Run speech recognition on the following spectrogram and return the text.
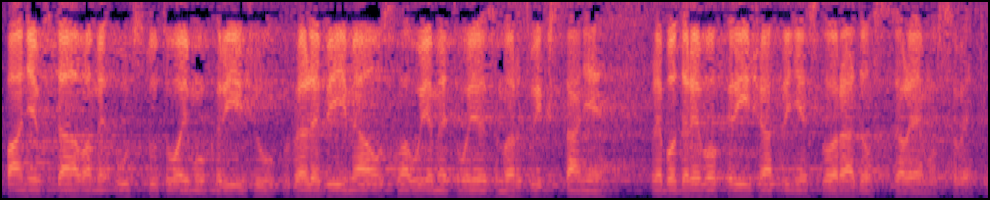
Pane, vzdávame úctu Tvojmu krížu, velebíme a oslavujeme Tvoje zmrtvých vstanie, lebo drevo kríža prinieslo radosť celému svetu.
